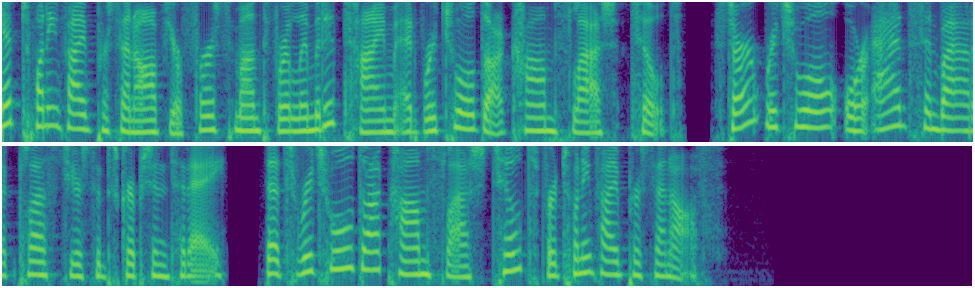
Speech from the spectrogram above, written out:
Get 25% off your first month for a limited time at ritual.com slash tilt. Start Ritual or add Synbiotic Plus to your subscription today. That's ritual.com slash tilt for 25% off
